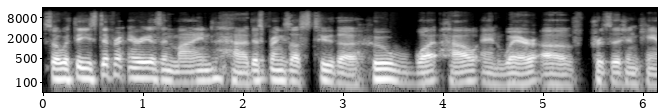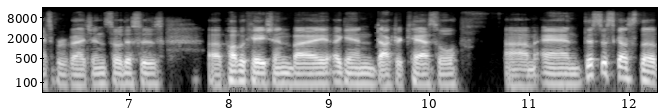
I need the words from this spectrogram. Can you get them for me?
So with these different areas in mind, uh, this brings us to the who, what, how, and where of precision cancer prevention. So this is a publication by, again, Dr. Castle. Um, and this discussed the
